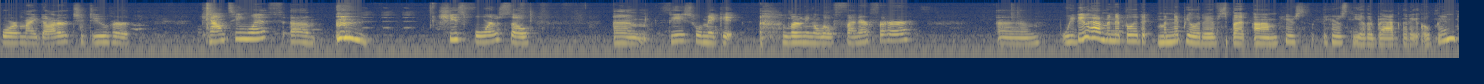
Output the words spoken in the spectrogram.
for my daughter to do her counting with. Um, she's four, so um, these will make it learning a little funner for her. Um, we do have manipulati manipulatives, but um, here's here's the other bag that I opened.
